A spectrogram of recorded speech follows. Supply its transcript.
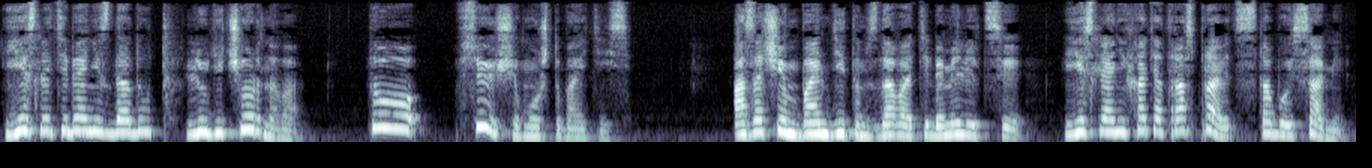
Если тебя не сдадут люди черного, то все еще может обойтись. А зачем бандитам сдавать тебя милиции, если они хотят расправиться с тобой сами?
